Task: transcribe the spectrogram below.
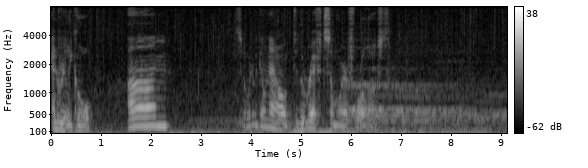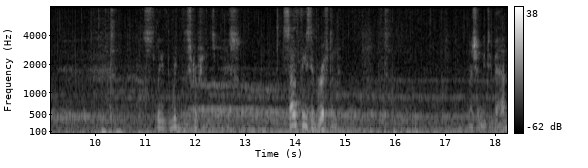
And really cool. Um, so where do we go now? To the rift somewhere, Forelhost. Read, read the description of this place. Southeast of Riften. That shouldn't be too bad.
